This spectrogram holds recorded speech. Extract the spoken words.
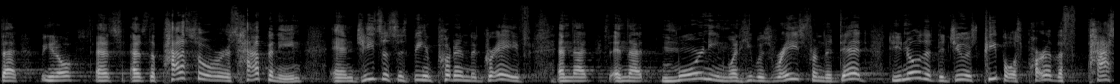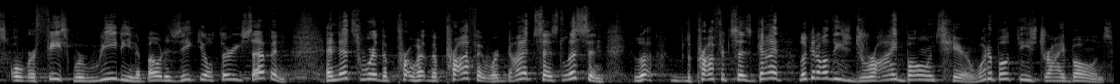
that, you know, as, as the Passover is happening and Jesus is being put in the grave and that, and that morning when he was raised from the dead, do you know that the Jewish people, as part of the Passover feast, were reading about Ezekiel 37? And that's where the, the prophet, where God says, listen, look, the prophet says, God, look at all these dry bones here. What about these dry bones?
